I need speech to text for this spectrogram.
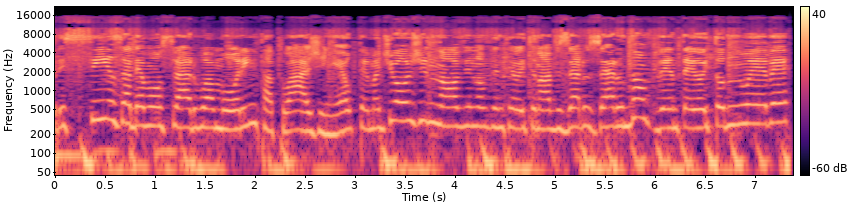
Precisa demonstrar o amor em tatuagem? É o tema de hoje, 998900989.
